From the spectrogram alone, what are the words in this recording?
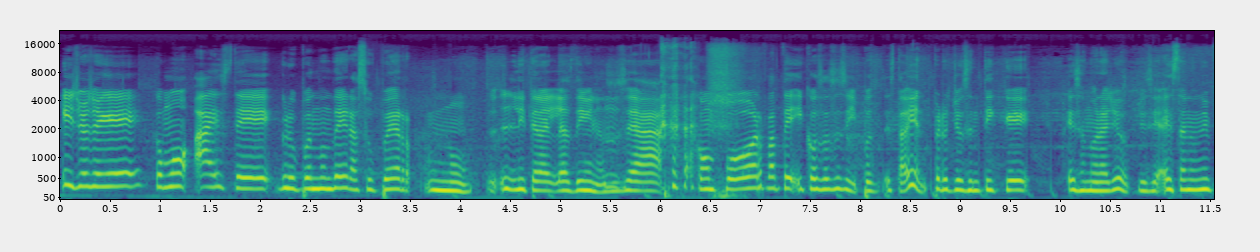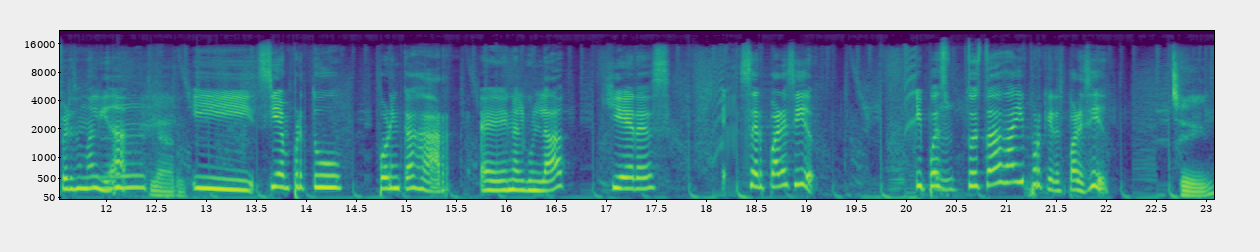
y yo llegué como a este grupo en donde era súper, no, literal, las divinas, o sea, compórtate y cosas así, pues está bien, pero yo sentí que esa no era yo, yo decía, esta no es mi personalidad. Claro. Y siempre tú, por encajar eh, en algún lado, quieres eh, ser parecido. Y pues tú estás ahí porque eres parecido. Sí.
